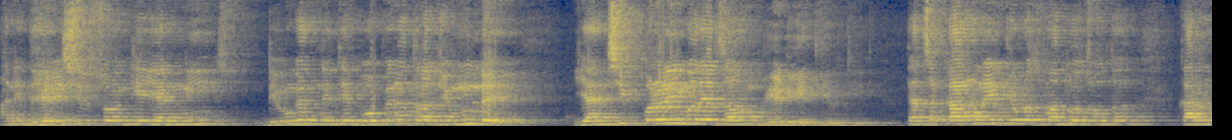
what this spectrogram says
आणि धैर्यशील सोळंके यांनी दिवंगत नेते गोपीनाथरावजी मुंडे यांची परळीमध्ये जाऊन भेट घेतली होती. त्याचं कारणही तेवढंच महत्वाचं होतं. कारण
